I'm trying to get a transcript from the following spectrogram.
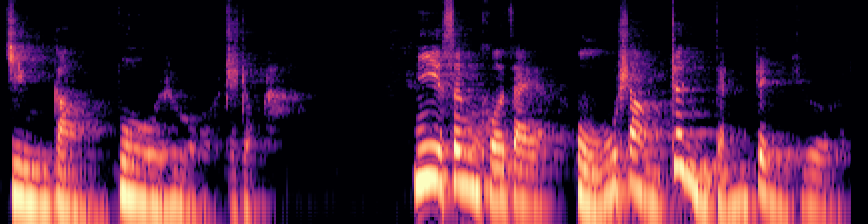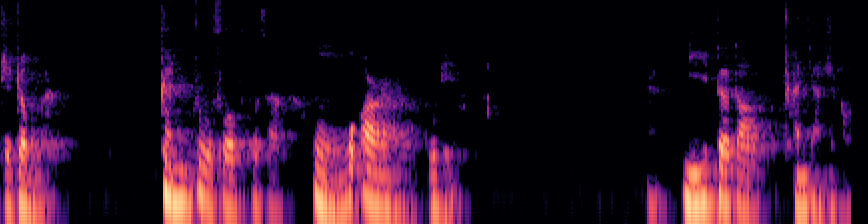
金刚般若之中啊，你生活在。无上正等正觉之中啊，跟诸佛菩萨无二无别，你得到传家之宝了。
